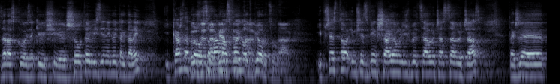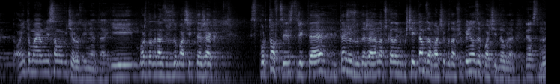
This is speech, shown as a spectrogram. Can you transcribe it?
zaraz kogoś z jakiegoś e, show telewizyjnego i tak dalej. I każda ta Różne osoba ma targety, swoich tak, odbiorców. tak. I przez to im się zwiększają liczby cały czas, cały czas. Także oni to mają niesamowicie rozwinięte. I można teraz już zobaczyć też jak sportowcy stricte też już uderzają, na przykład oni by chcieli tam zawalczyć, bo tam się pieniądze płaci dobre. Jasne. No,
